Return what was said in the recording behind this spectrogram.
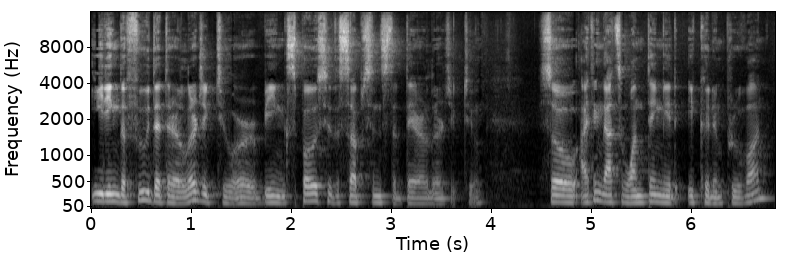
eating the food that they're allergic to or being exposed to the substance that they're allergic to so i think that's one thing it, it could improve on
